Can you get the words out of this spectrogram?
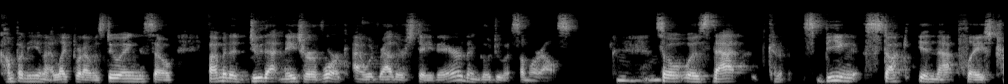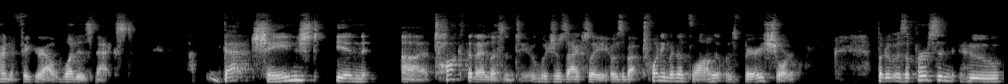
company and I liked what I was doing. So if I'm going to do that nature of work, I would rather stay there than go do it somewhere else. Mm-hmm. So it was that kind of being stuck in that place, trying to figure out what is next. That changed in a talk that I listened to, which was actually it was about 20 minutes long. It was very short, but it was a person who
